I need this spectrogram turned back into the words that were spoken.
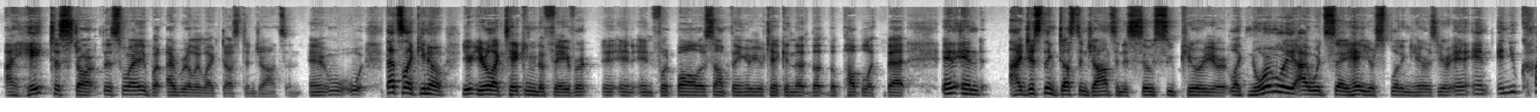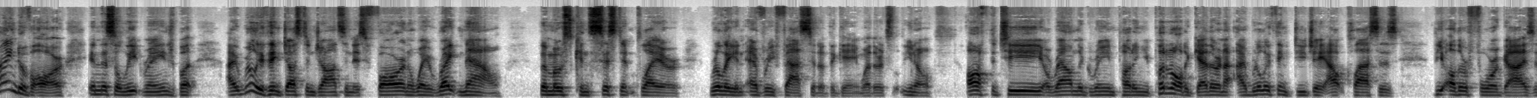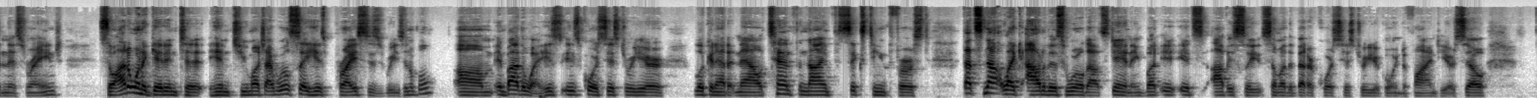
I hate to start this way, but I really like Dustin Johnson, and w- w- that's like you know you're, you're like taking the favorite in, in football or something, or you're taking the the, the public bet, and and I just think Dustin Johnson is so superior. Like normally I would say, hey, you're splitting hairs here, and and and you kind of are in this elite range, but I really think Dustin Johnson is far and away right now the most consistent player, really in every facet of the game, whether it's you know off the tee, around the green, putting. You put it all together, and I really think DJ outclasses the other four guys in this range. So I don't want to get into him too much. I will say his price is reasonable. Um, and by the way, his his course history here, looking at it now, 10th, 9th, 16th, first. That's not like out of this world outstanding, but it, it's obviously some of the better course history you're going to find here. So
